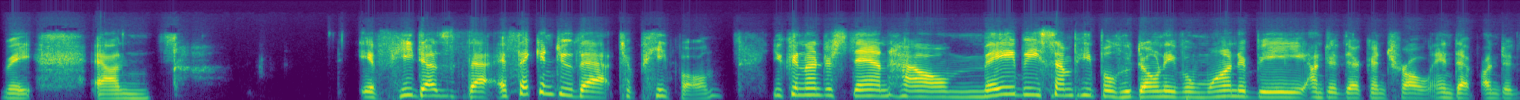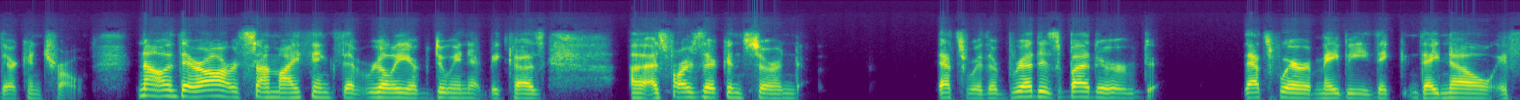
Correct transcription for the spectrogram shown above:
me. And if he does that, if they can do that to people, you can understand how maybe some people who don't even want to be under their control end up under their control. Now, there are some I think that really are doing it because, uh, as far as they're concerned, that's where their bread is buttered. That's where maybe they they know if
